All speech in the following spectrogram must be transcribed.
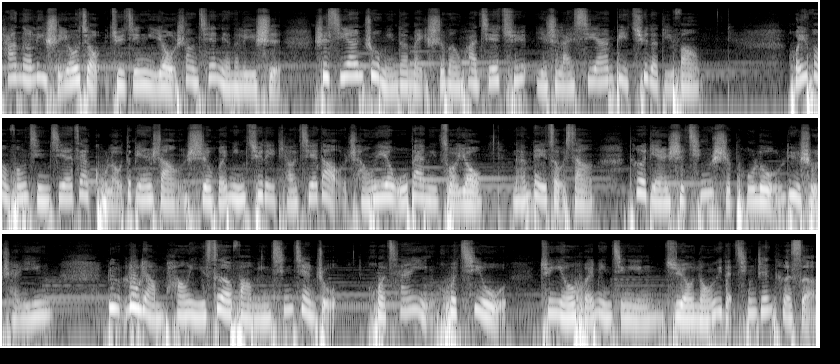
它呢历史悠久，距今已有上千年的历史，是西安著名的美食文化街区，也是来西安必去的地方。回坊风情街在鼓楼的边上，是回民区的一条街道，长约五百米左右，南北走向，特点是青石铺路，绿树成荫，路路两旁一色仿明清建筑，或餐饮或器物均由回民经营，具有浓郁的清真特色。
